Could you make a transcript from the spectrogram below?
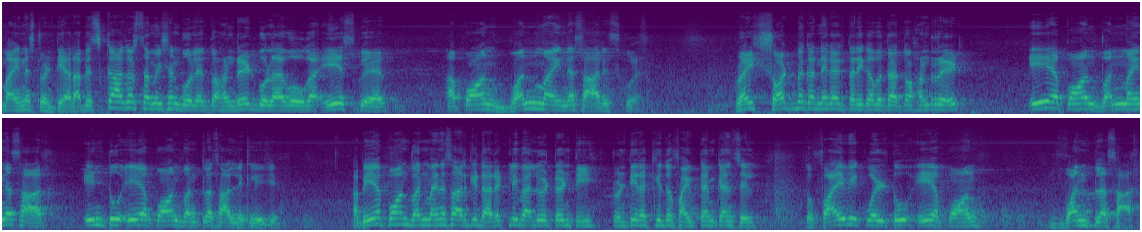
माइनस ट्वेंटी आर अब इसका अगर समीशन बोले तो हंड्रेड बोला है, वो होगा A square upon one minus R square right short में करने का एक तरीका बताता हूँ hundred A upon one minus R into A upon one plus R लिख लीजिए। अब A upon one minus R की डायरेक्टली वैल्यू है ट्वेंटी ट्वेंटी रखी तो फाइव टाइम कैंसिल तो five equal to A upon one plus R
